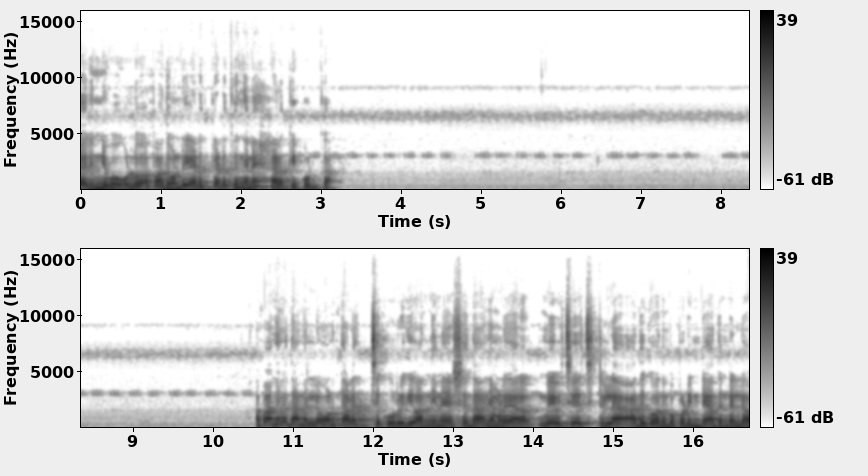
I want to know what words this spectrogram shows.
കരിഞ്ഞു പോകുള്ളൂ. അപ്പോൾ അതുകൊണ്ട് ഇടയ്ക്കിടയ്ക്ക് ഇങ്ങനെ ഇളക്കി കൊടുക്കുക. അപ്പോൾ അങ്ങനെ ഇതാ നല്ലോണം തിളച്ച് കുറുകി വന്നതിന് ശേഷം ഇതാ നമ്മൾ വേവിച്ച് വെച്ചിട്ടുള്ള അത് ഗോതമ്പ് പൊടിന്റെ അതുണ്ടല്ലോ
